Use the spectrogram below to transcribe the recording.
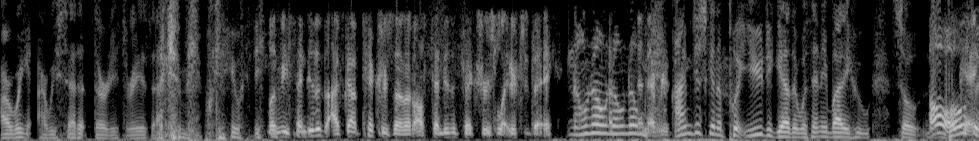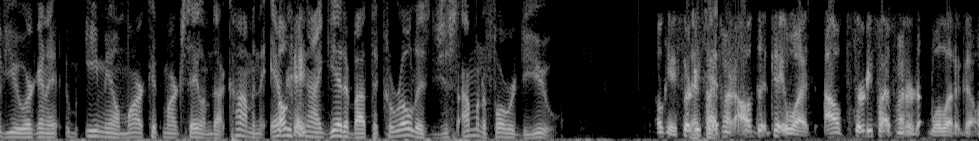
Are we are we set at 33? Is that going to be okay with you? Let me send you the. I've got pictures of it. I'll send you the pictures later today. No, no, no, no. I'm just going to put you together with anybody who. So Oh, both okay. of you are going to email mark at marksalem.com, and everything Okay. I get about the Corolla is just I'm going to forward to you. Okay, That's thirty it. five hundred. I'll tell you what. I'll thirty five hundred. We'll let it go.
